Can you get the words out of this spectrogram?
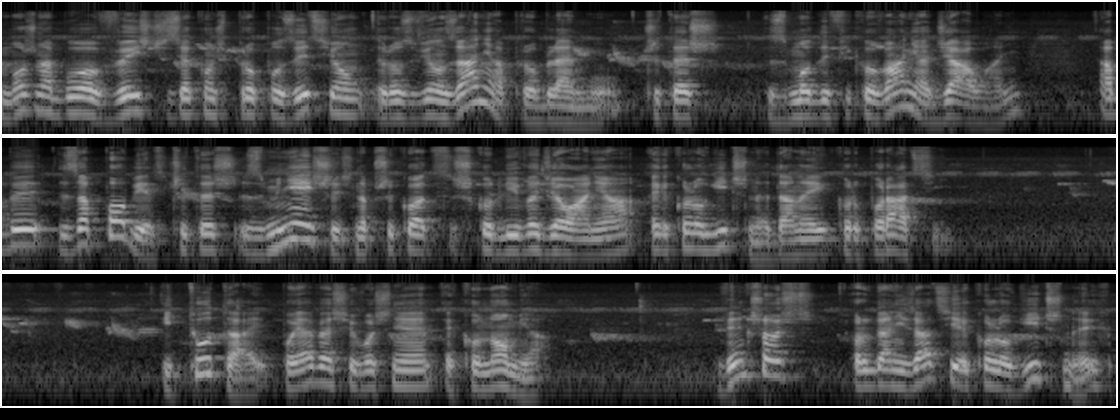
można było wyjść z jakąś propozycją rozwiązania problemu, czy też zmodyfikowania działań, aby zapobiec, czy też zmniejszyć na przykład szkodliwe działania ekologiczne danej korporacji. I tutaj pojawia się właśnie ekonomia. Większość organizacji ekologicznych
